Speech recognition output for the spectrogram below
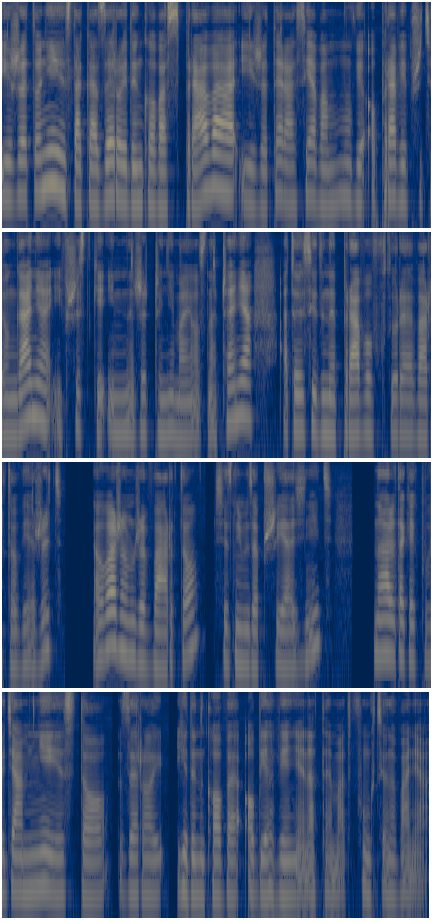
i że to nie jest taka zero-jedynkowa sprawa i że teraz ja Wam mówię o prawie przyciągania i wszystkie inne rzeczy nie mają znaczenia, a to jest jedyne prawo, w które warto wierzyć. Ja uważam, że warto się z nim zaprzyjaźnić, no ale tak jak powiedziałam, nie jest to zero-jedynkowe objawienie na temat funkcjonowania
